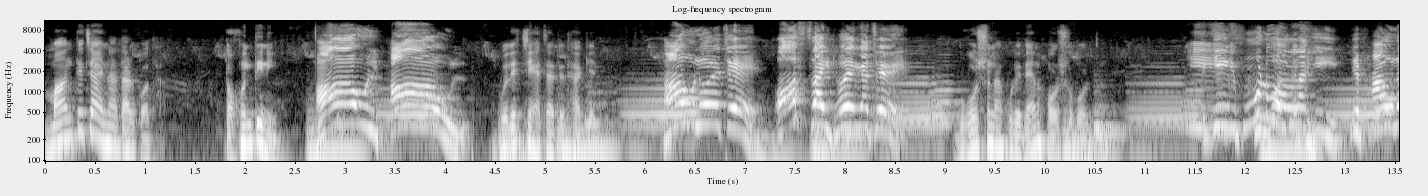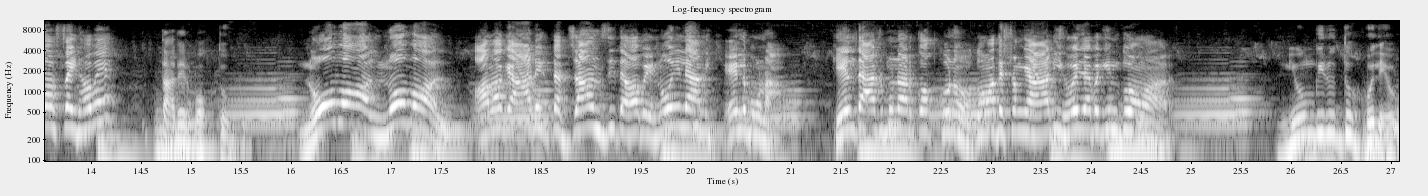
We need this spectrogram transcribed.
মানতে চায় না তার কথা। তখন তিনি ফাউল ফাউল বলে চেঁচাতে থাকেন ফাউল হয়েছে অফসাইড হয়ে গেছে। ঘোষণা করে দেন হর্ষবর্ধন। কি ফুটবল নাকি? যে ফাউল অফসাইড হবে? তাদের বক্তব্য। নো বল নো বল আমাকে আরেকটা চান্স দিতে হবে নইলে আমি খেলব না। খেলতে আসব না আর কখনো। তোমাদের সঙ্গে আড়ি হয়ে যাবে কিন্তু আমার। নিয়ম বিরুদ্ধ হলেও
